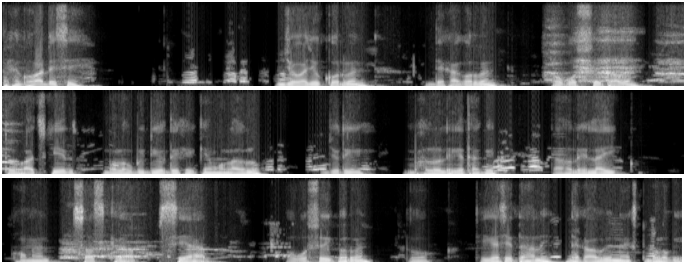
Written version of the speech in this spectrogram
ফেঘোয়াট এসে যোগাযোগ করবেন দেখা করবেন অবশ্যই পাবেন তো আজকের ব্লগ ভিডিও দেখে কেমন লাগলো যদি ভালো লেগে থাকে তাহলে লাইক কমেন্ট সাবস্ক্রাইব শেয়ার অবশ্যই করবেন তো ঠিক আছে তাহলে দেখা হবে নেক্সট ব্লগে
